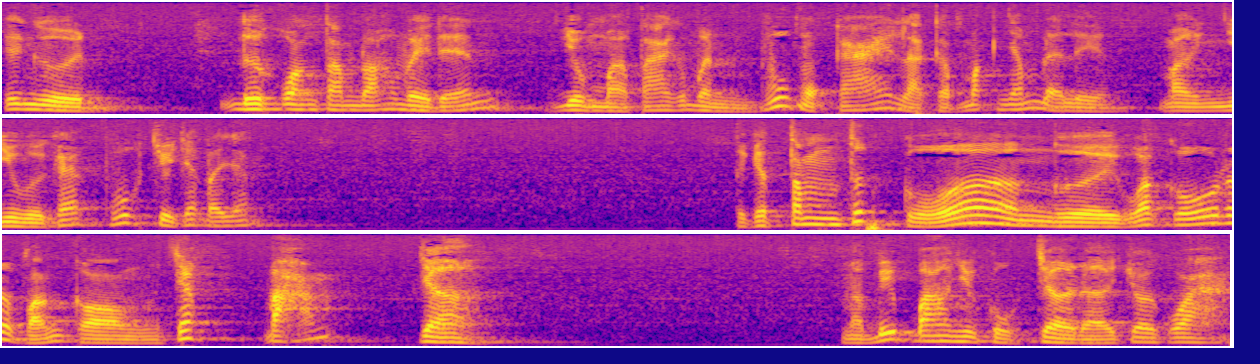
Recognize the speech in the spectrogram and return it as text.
cái người được quan tâm đó về đến, dùng bàn tay của mình vuốt một cái là cặp mắt nhắm lại liền, mà nhiều người khác vuốt chưa chắc đã nhắm thì cái tâm thức của người quá cố đó vẫn còn chấp bám chờ mà biết bao nhiêu cuộc chờ đợi trôi qua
